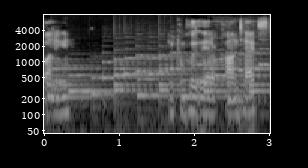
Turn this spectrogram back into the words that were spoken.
funny and completely out of context.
